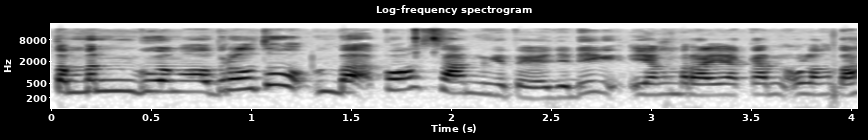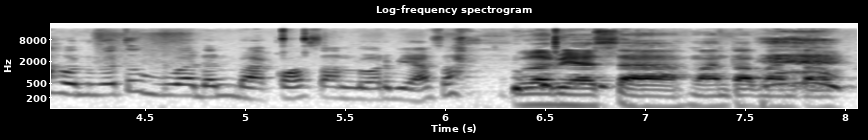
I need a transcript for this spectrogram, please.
Temen gue ngobrol tuh mbak kosan gitu ya jadi yang merayakan ulang tahun gue tuh gue dan mbak kosan luar biasa Luar biasa, mantap mantap.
